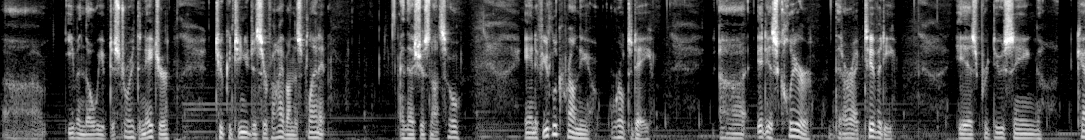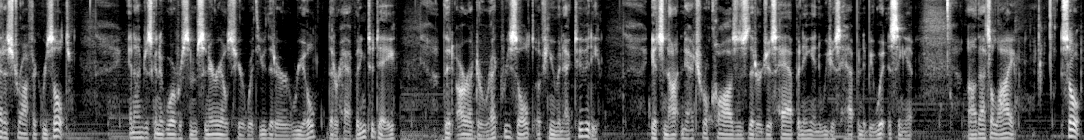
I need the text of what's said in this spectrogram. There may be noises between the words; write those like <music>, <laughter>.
uh, even though we've destroyed the nature, to continue to survive on this planet. And that's just not so. And if you look around the world today, uh, it is clear that our activity is producing catastrophic result. And I'm just going to go over some scenarios here with you that are real, that are happening today, that are a direct result of human activity. It's not natural causes that are just happening and we just happen to be witnessing it. Uh, that's a lie. So,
